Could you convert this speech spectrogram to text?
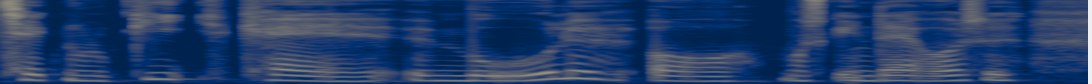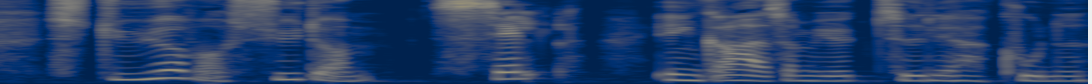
teknologi kan øh, måle og måske endda også styre vores sygdom selv i en grad, som vi jo ikke tidligere har kunnet.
